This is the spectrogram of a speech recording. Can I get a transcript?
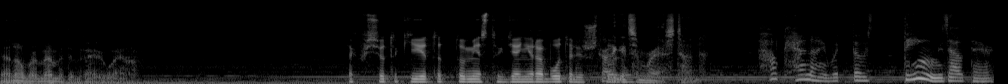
Well. Так все-таки это то место, где они работали, что ли? How can I with those things out there?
